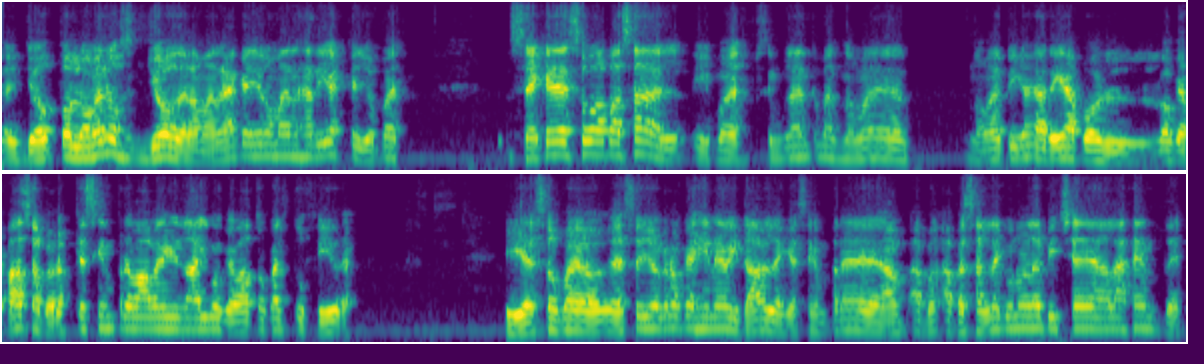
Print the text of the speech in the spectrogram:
Eh, Yo, por lo menos yo, de la manera que yo lo manejaría es que yo pues sé que eso va a pasar y pues simplemente pues no me, no me picaría por lo que pasa, pero es que siempre va a venir algo que va a tocar tu fibra. Y eso, pues, eso yo creo que es inevitable, que siempre, a, pesar de que uno le piche a la gente,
